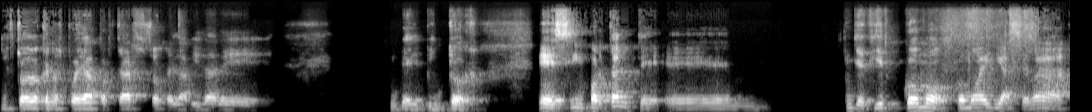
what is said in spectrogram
y todo lo que nos puede aportar sobre la vida de, del pintor. Es importante eh, decir cómo, cómo, ella se va,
